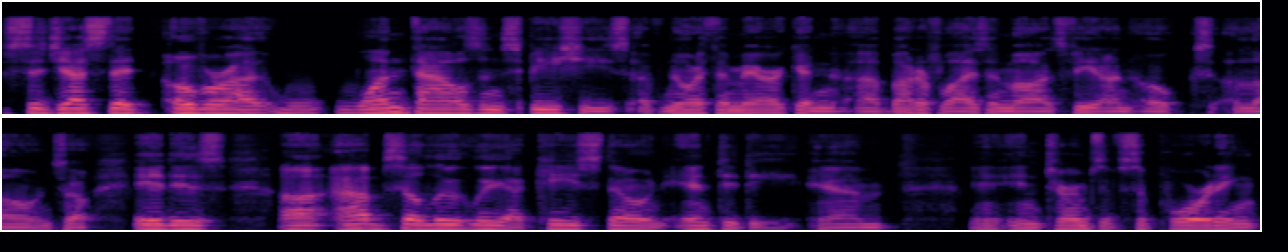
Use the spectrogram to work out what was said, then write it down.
suggests that over uh, 1,000 species of North American uh, butterflies and moths feed on oaks alone. So it is uh, absolutely a keystone entity um, in, in terms of supporting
